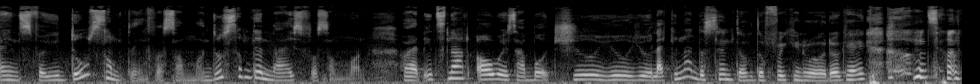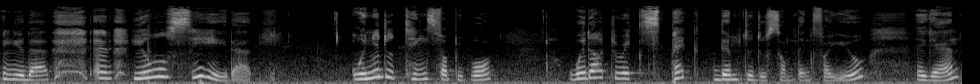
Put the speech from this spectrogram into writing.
ends for you. Do something for someone, do something nice for someone, right? It's not always about you, you, you. Like, you're not the center of the freaking road, okay? I'm telling you that. And you will see that when you do things for people, without you expect them to do something for you again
